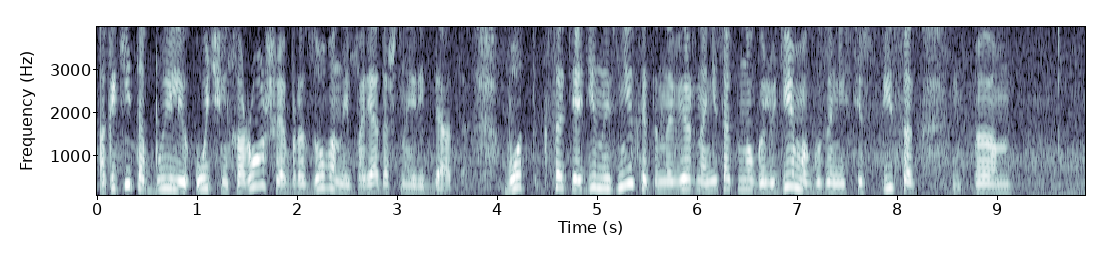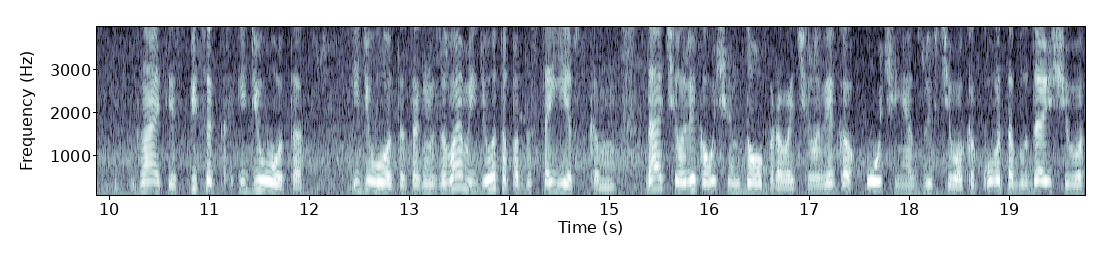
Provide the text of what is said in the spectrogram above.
а какие-то были очень хорошие, образованные, порядочные ребята. Вот, кстати, один из них, это, наверное, не так много людей могу занести в список, эм, знаете, список идиота идиота, так называемого, идиота по Достоевскому. Да, человека очень доброго, человека очень отзывчивого, какого-то обладающего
